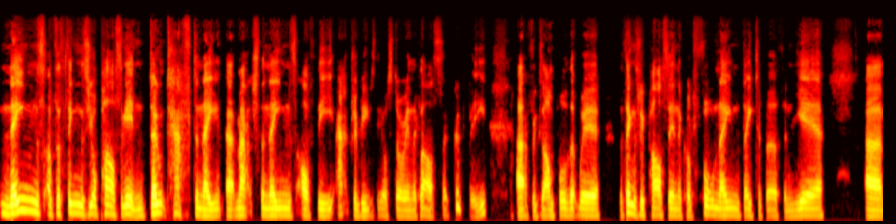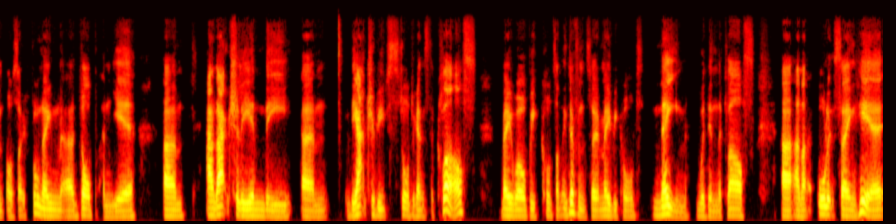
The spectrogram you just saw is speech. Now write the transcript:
names of the things you're passing in don't have to name uh, match the names of the attributes that you're storing in the class. So it could be, uh, for example, that we're the things we pass in are called full name, date of birth, and year. Um, also, full name, uh, DOB, and year. Um, and actually, in the um, the attributes stored against the class may well be called something different. So it may be called name within the class. Uh, and I, all it's saying here,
